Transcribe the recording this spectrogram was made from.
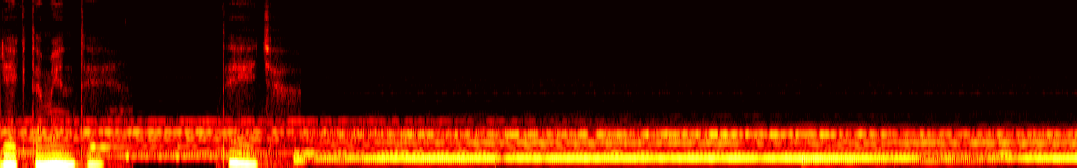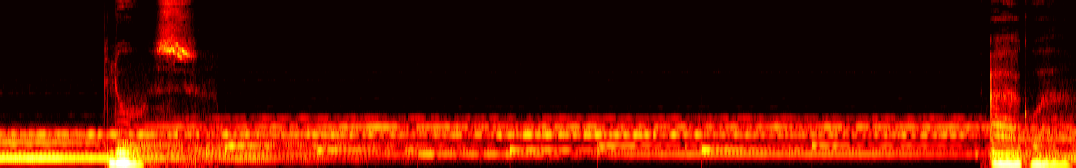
directamente de ella. Luz. Agua.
